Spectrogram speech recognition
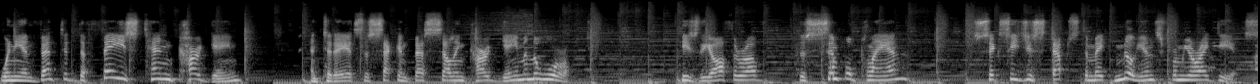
when he invented the Phase 10 card game, and today it's the second best selling card game in the world. He's the author of The Simple Plan Six Easy Steps to Make Millions from Your Ideas.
